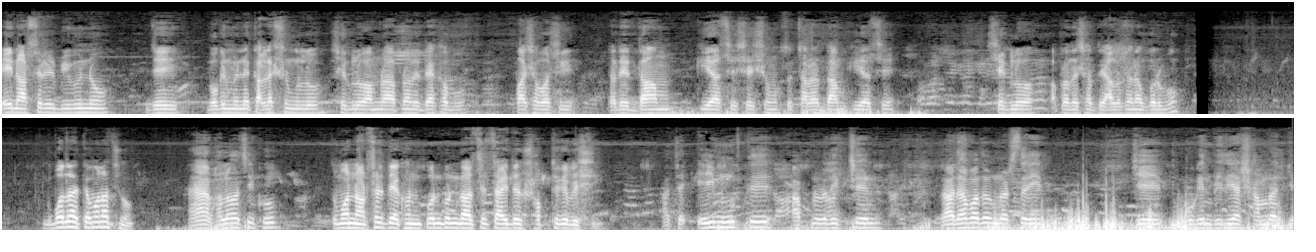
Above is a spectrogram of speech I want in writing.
এই নার্সারির বিভিন্ন যে বোগেনমিলের কালেকশনগুলো সেগুলো আমরা আপনাদের দেখাবো। পাশাপাশি তাদের দাম কি আছে সেই সমস্ত চারার দাম কি আছে সেগুলো আপনাদের সাথে আলোচনা করব। গোপাদা কেমন আছো? হ্যাঁ ভালো আছি খুব। তোমার নার্সারিতে এখন কোন কোন গাছের চাহিদা সব থেকে বেশি? আচ্ছা এই মুহূর্তে আপনারা দেখছেন রাধা নার্সারির যে বোগেনভিলিয়া সাম্রাজ্য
